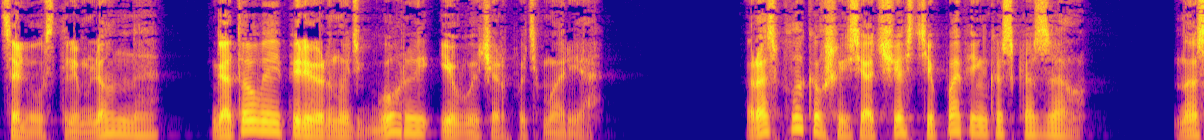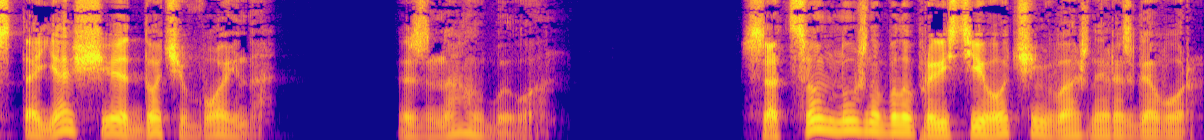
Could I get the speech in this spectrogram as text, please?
целеустремленная, готовая перевернуть горы и вычерпать моря. Расплакавшийся от счастья папенька сказал, «Настоящая дочь воина». Знал бы он. С отцом нужно было провести очень важный разговор.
